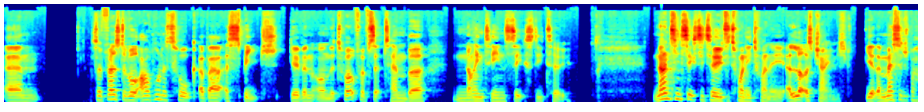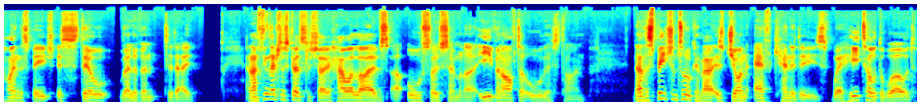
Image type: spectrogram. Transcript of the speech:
Um, so, first of all, I want to talk about a speech given on the 12th of September 1962. 1962 to 2020, a lot has changed, yet the message behind the speech is still relevant today. And I think that just goes to show how our lives are all so similar, even after all this time. Now, the speech I'm talking about is John F. Kennedy's, where he told the world,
